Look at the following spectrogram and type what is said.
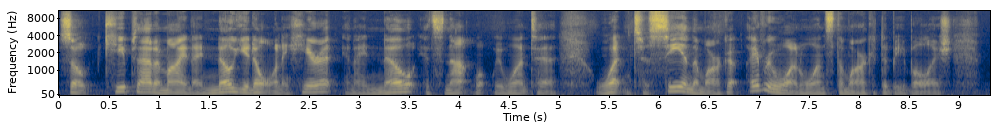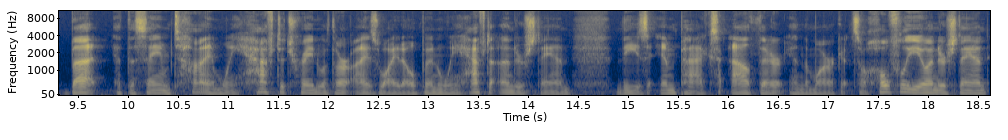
So keep that in mind. I know you don't want to hear it, and I know it's not what we want to want to see in the market. Everyone wants the market to be bullish, but at the same time, we have to trade with our eyes wide open. We have to understand these impacts out there in the market. So hopefully you understand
